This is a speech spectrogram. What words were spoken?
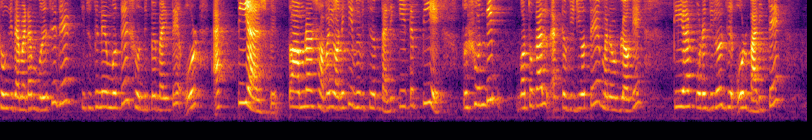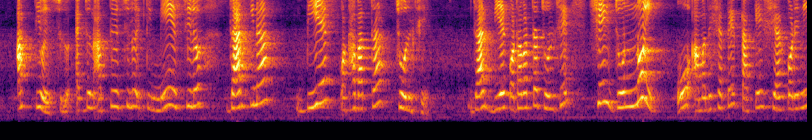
সঙ্গীতা ম্যাডাম বলেছে যে কিছুদিনের মধ্যে সন্দীপের বাড়িতে ওর এক পিয়ে আসবে। তো আমরা সবাই অনেকেই ভেবেছিলাম, তাহলে কি এটা পিয়ে? তো সন্দীপ গতকাল একটা ভিডিওতে মানে ওর ব্লগে ক্লিয়ার করে দিল যে ওর বাড়িতে আত্মীয় এসেছিল। একজন আত্মীয় এসেছিল, একটি মেয়ে এসেছিল, যার কিনা বিয়ের কথাবার্তা চলছে। যার বিয়ের কথাবার্তা চলছে, সেই জন্যই ও আমাদের সাথে তাকে শেয়ার করেনি।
